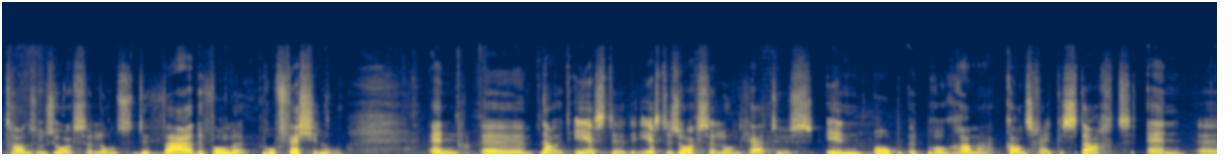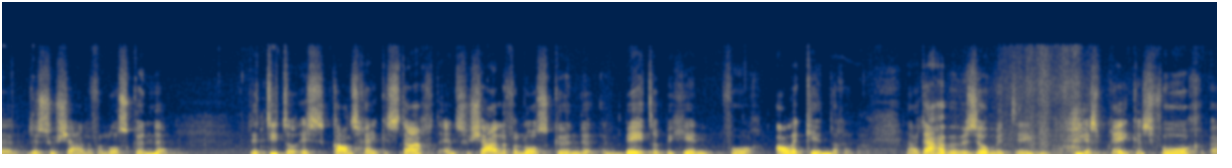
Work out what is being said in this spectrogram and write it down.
Transo-zorgsalons de waardevolle professional. En uh, nou, het eerste, de eerste zorgsalon gaat dus in op het programma Kansrijke Start en uh, de sociale verloskunde. De titel is Kansrijke Start en sociale verloskunde, een beter begin voor alle kinderen. Nou, daar hebben we zo meteen vier sprekers voor uh,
